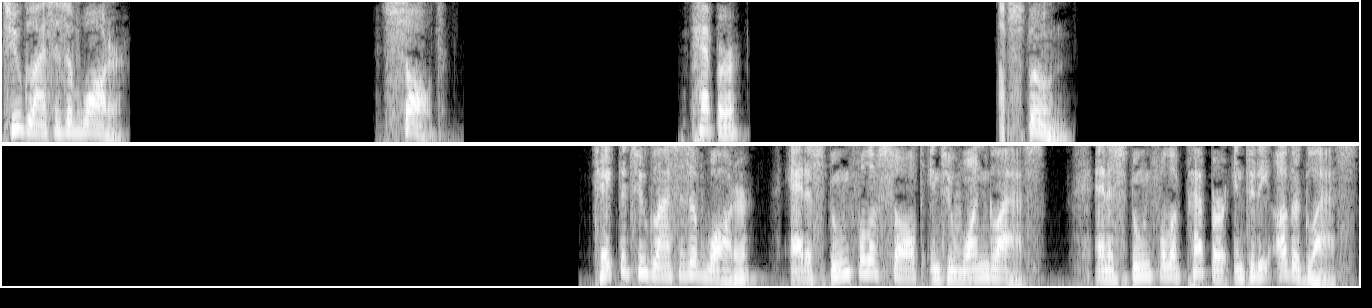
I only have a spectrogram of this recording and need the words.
Two glasses of water. Salt. Pepper. A spoon. Take the two glasses of water, add a spoonful of salt into one glass, and a spoonful of pepper into the other glass.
